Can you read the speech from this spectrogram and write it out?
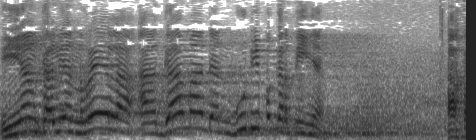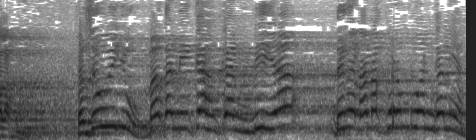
yang kalian rela agama dan budi pekertinya akhlaknya fazawiju maka nikahkan dia dengan anak perempuan kalian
